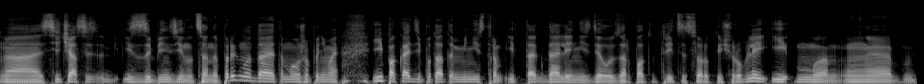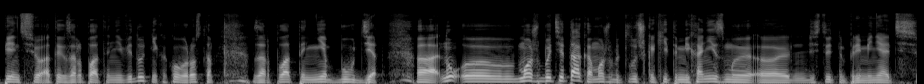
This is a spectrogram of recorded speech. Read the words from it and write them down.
А, сейчас из-за бензина цены прыгнут, да, это мы уже понимаем. И пока депутатам, министрам и так далее не сделают зарплату 30-40 тысяч рублей и э, пенсию от их зарплаты не ведут, никакого роста зарплаты не будет. А, ну, э, может быть и так, а может быть лучше какие-то механизмы э, действительно применять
